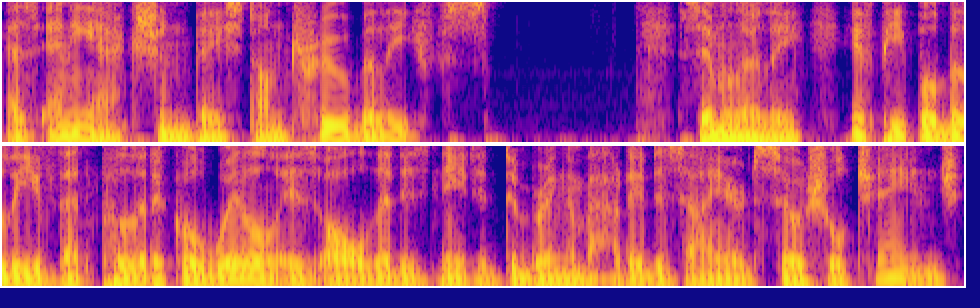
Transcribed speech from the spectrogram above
as any action based on true beliefs. Similarly, if people believe that political will is all that is needed to bring about a desired social change,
